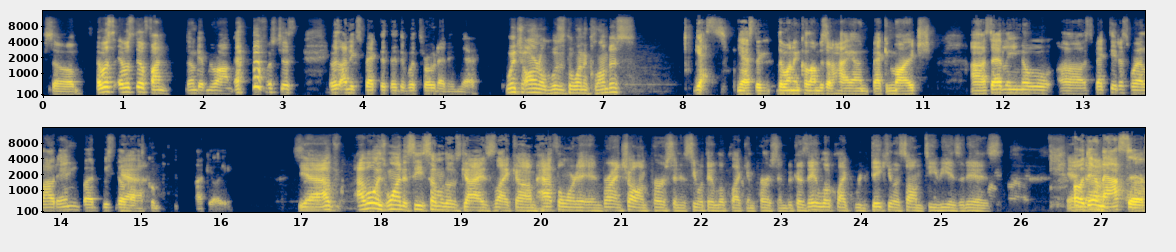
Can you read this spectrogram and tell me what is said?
So it was it was still fun. Don't get me wrong. it was just it was unexpected that they would throw that in there. Which Arnold was it? The one in Columbus? Yes, yes, the the one in Columbus, Ohio, back in March. Uh, sadly, no uh, spectators were allowed in, but we still yeah. got to compete luckily. So. Yeah, I've I've always wanted to see some of those guys like um, Hafthor and Brian Shaw in person and see what they look like in person because they look like ridiculous on TV as it is. And, oh, they're uh, massive.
